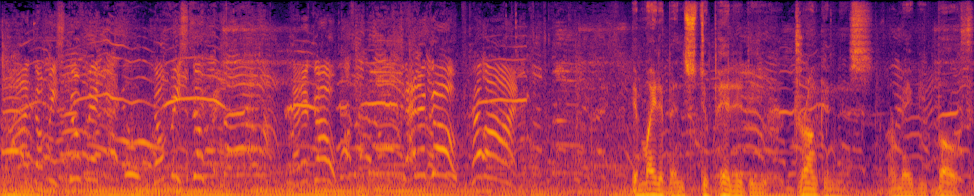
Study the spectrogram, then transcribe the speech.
Ah, don't be stupid! Don't be stupid! Let her go! Let her go! Come on! It might have been stupidity or drunkenness, or maybe both.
